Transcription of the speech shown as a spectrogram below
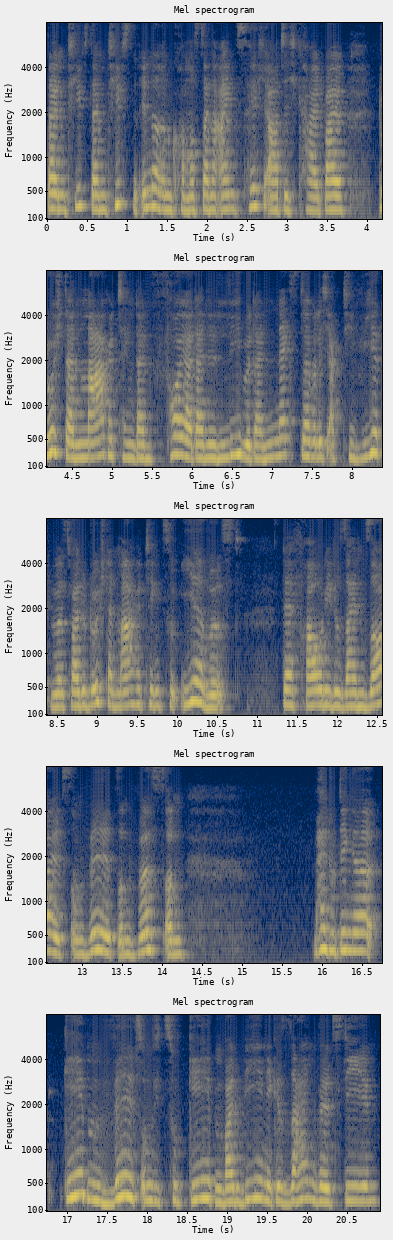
deinem, tiefst, deinem tiefsten Inneren kommen, aus deiner Einzigartigkeit, weil durch dein Marketing dein Feuer, deine Liebe, dein Next Levelig aktiviert wirst, weil du durch dein Marketing zu ihr wirst, der Frau, die du sein sollst und willst und wirst und weil du Dinge geben willst, um sie zu geben, weil du diejenige sein willst, die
